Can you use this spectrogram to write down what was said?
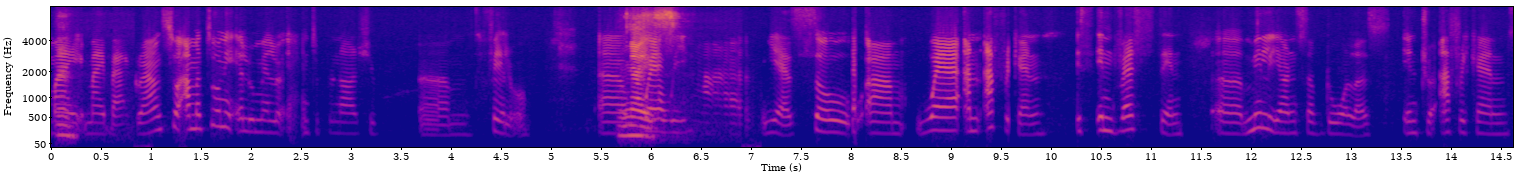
my mm. my background. So I'm a Tony Elumelu Entrepreneurship um, Fellow. Uh, nice. Where we have yes, so um, where an African is investing uh, millions of dollars into Africans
